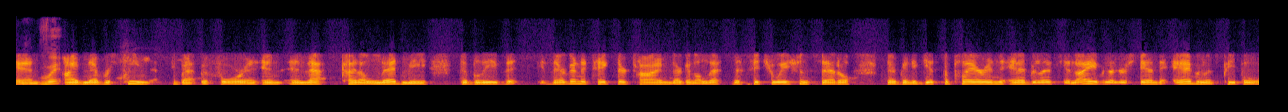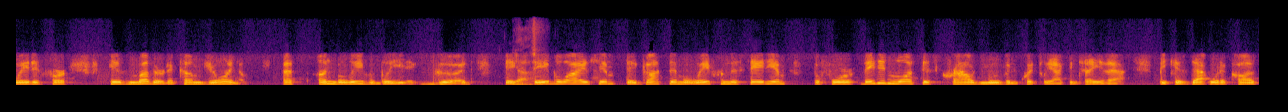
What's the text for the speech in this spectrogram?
And I've never seen that before, and, and, and that kind of led me to believe that they're going to take their time. They're going to let the situation settle. They're going to get the player in the ambulance. And I even understand the ambulance people waited for his mother to come join them. That's unbelievably good. They Yes. stabilized him. They got them away from the stadium before they didn't want this crowd moving quickly. I can tell you that because that would have caused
